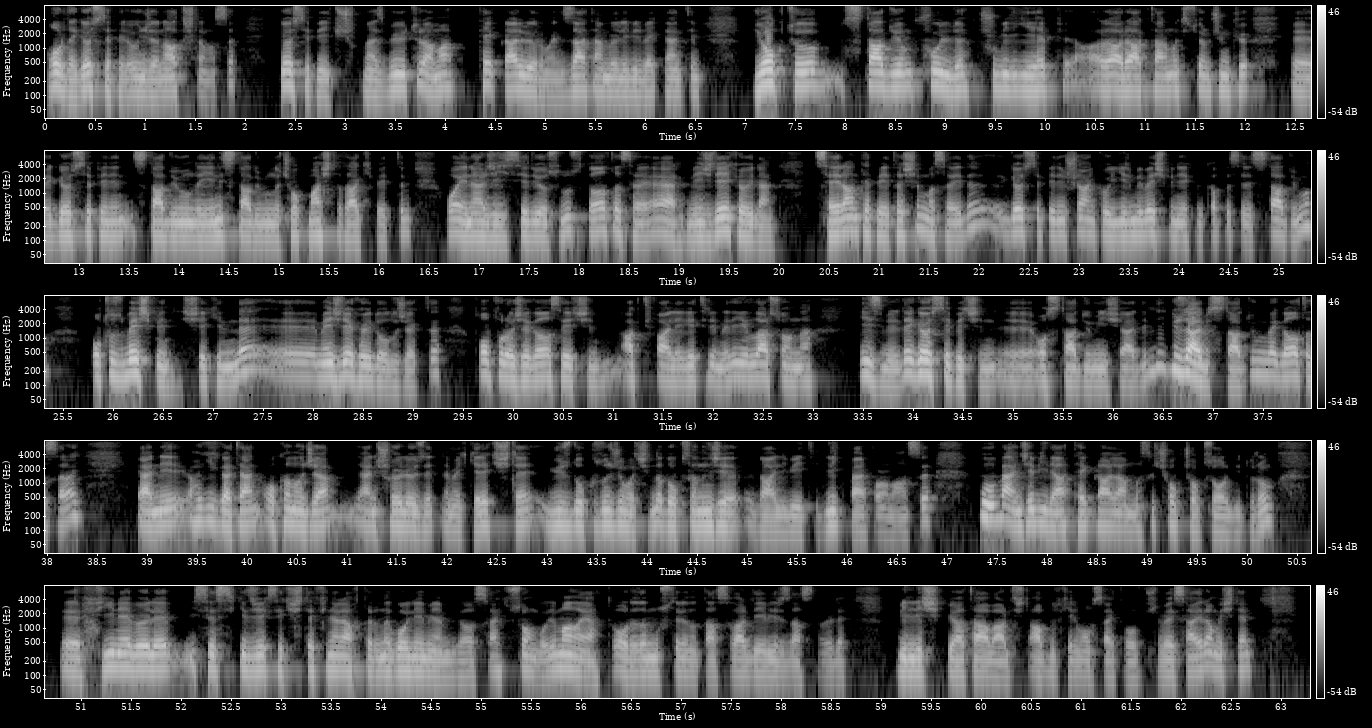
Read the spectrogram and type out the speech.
Orada Göztepe'li oyuncuların alkışlaması Göztepe'yi küçültmez, büyütür ama tekrarlıyorum hani zaten böyle bir beklentim yoktu. Stadyum fulldü. Şu bilgiyi hep ara ara aktarmak istiyorum çünkü e, Göztepe'nin stadyumunda, yeni stadyumunda çok maçta takip ettim. O enerji hissediyorsunuz. Galatasaray eğer Mecidiyeköy'den Seyrantepe'ye taşınmasaydı Göztepe'nin şu anki o 25 bine yakın kapasiteli stadyumu 35 bin şeklinde e, Mecidiyeköy'de olacaktı. O proje Galatasaray için aktif hale getirilmedi. Yıllar sonra İzmir'de Göztepe için e, o stadyum inşa edildi. Güzel bir stadyum ve Galatasaray yani hakikaten Okan Hoca yani şöyle özetlemek gerek işte 109. maçında 90. galibiyeti, lig performansı. Bu bence bir daha tekrarlanması çok çok zor bir durum. Ee, yine böyle istatistik gideceksek işte final haftalarında gol yemeyen bir Galatasaray. Son golü Mana'ya attı. Orada da Muslera'nın hatası var diyebiliriz aslında öyle birleşik bir hata vardı. İşte Abdülkerim offside olmuştu vesaire ama işte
